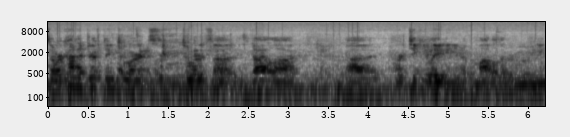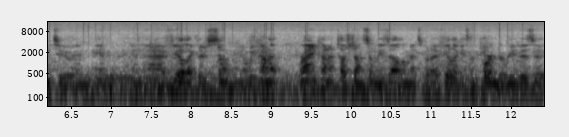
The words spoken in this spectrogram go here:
So we're kind of drifting towards towards uh, dialogue uh, articulating, you know, the model that we're moving into, and, and, and I feel like there's some, you know, we kind of, Ryan kind of touched on some of these elements, but I feel like it's important to revisit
